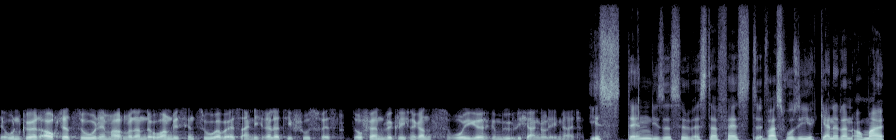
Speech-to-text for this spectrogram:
der Hund gehört auch dazu, dem halten wir dann der Ohr ein bisschen zu, aber er ist eigentlich relativ schussfest. Insofern wirklich eine ganz ruhige, gemütliche Angelegenheit. Ist denn dieses Silvesterfest was, wo Sie gerne dann auch mal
